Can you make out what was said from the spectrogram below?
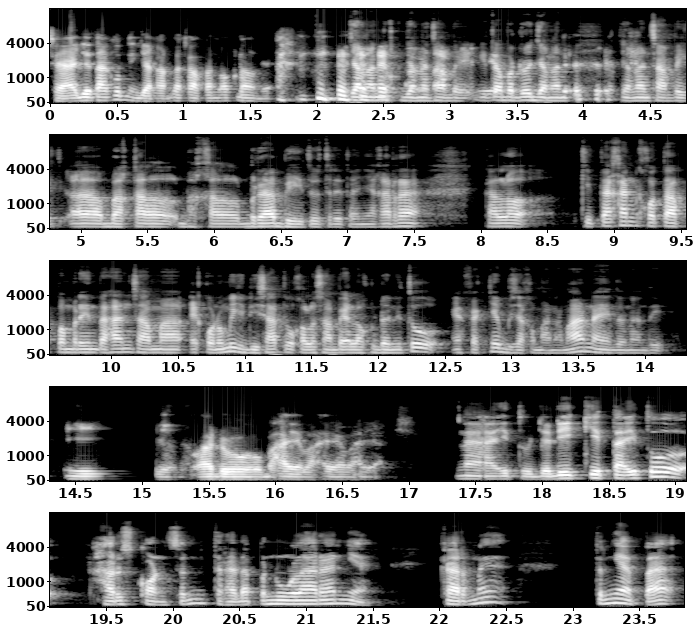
Saya aja takut nih Jakarta kapan lockdown ya. jangan dok, jangan sampai. Kita berdua jangan jangan sampai eh, bakal bakal berabe itu ceritanya. Karena kalau kita kan kota pemerintahan sama ekonomi jadi satu. Kalau sampai lockdown itu efeknya bisa ke mana-mana itu nanti. Iya, waduh bahaya bahaya bahaya. Nah itu, jadi kita itu harus concern terhadap penularannya, karena ternyata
